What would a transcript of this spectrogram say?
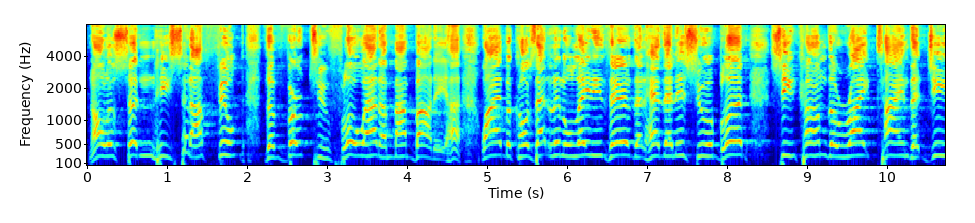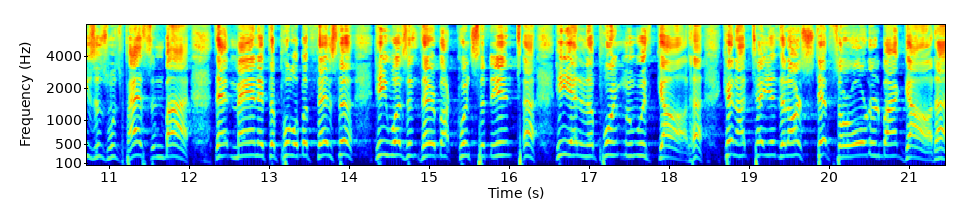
And all of a sudden, He said, I felt the virtue flow out of my body. Why? Because that little lady there that had that issue of blood, she come the right time that Jesus was passing by by. That man at the pool of Bethesda, he wasn't there by coincidence. Uh, he had an appointment with God. Uh, can I tell you that our steps are ordered by God? Uh,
